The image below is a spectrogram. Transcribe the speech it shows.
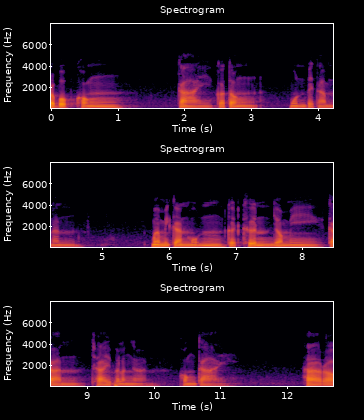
ระบบของกายก็ต้องหมุนไปตามนั้น เมื่อมีการหมุนเกิดขึ้นย่อมมีการใช้พลังงานของกาย ถ้าเรา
